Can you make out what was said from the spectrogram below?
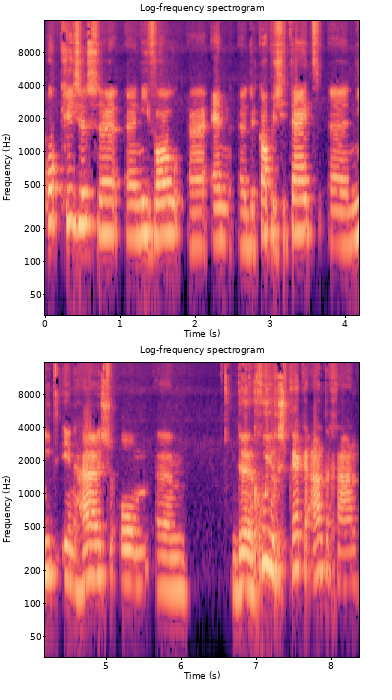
op crisisniveau en de capaciteit niet in huis om um, de goede gesprekken aan te gaan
